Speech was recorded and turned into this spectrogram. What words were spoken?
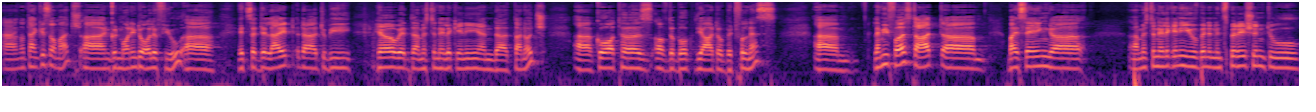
Uh, no, thank you so much, uh, and good morning to all of you. Uh, it's a delight uh, to be here with uh, Mr. Nilekani and uh, Tanuj, co-authors of the book The Art of Bitfulness. Um, let me first start um, by saying, Mr. Nilekani, you've been an inspiration to,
